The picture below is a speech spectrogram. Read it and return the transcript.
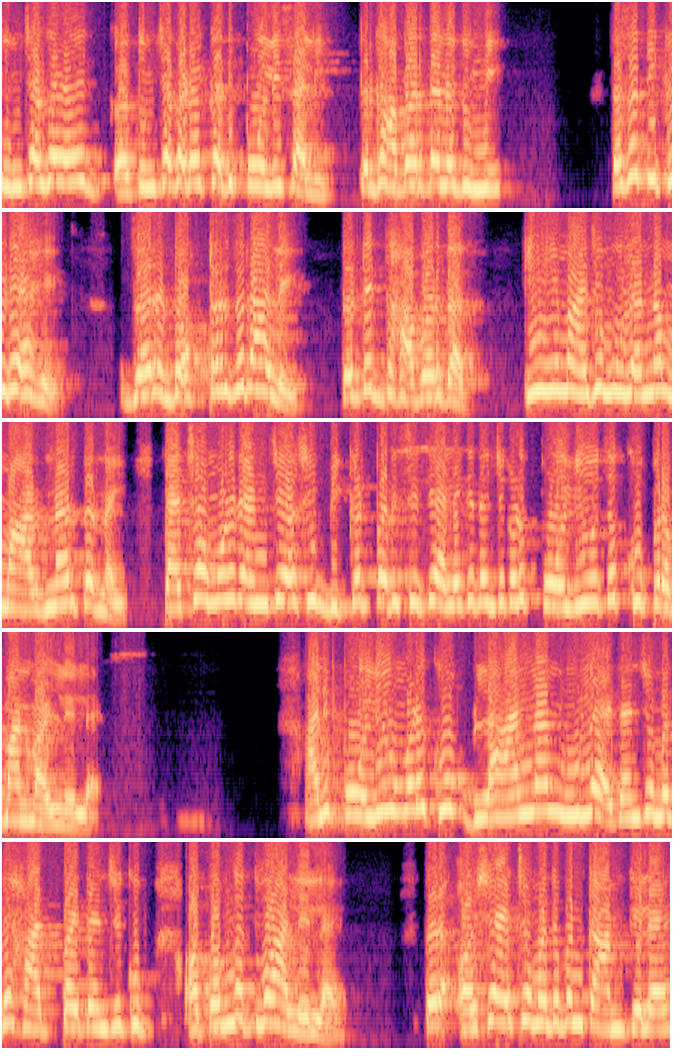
तुमच्याकडे तुमच्याकडे कधी पोलीस आली तर घाबरता ना तुम्ही. तसं तिकडे आहे. जर डॉक्टर जर आले तर ते घाबरतात. की हे माझ्या मुलांना मारणार तर नाही. त्याच्यामुळे त्यांची अशी बिकट परिस्थिती आली की त्यांच्याकडे पोलिओचं खूप प्रमाण वाढलेलं आहे. आणि पोलिओमुळे खूप लहान लहान मुलं आहे त्यांच्यामध्ये हातपाय त्यांचे खूप अपंगत्व आलेलं आहे. तर अशा याच्यामध्ये पण काम केलंय.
